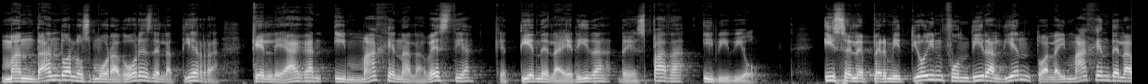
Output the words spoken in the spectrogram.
mandando a los moradores de la tierra que le hagan imagen a la bestia que tiene la herida de espada y vivió. Y se le permitió infundir aliento a la imagen de la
